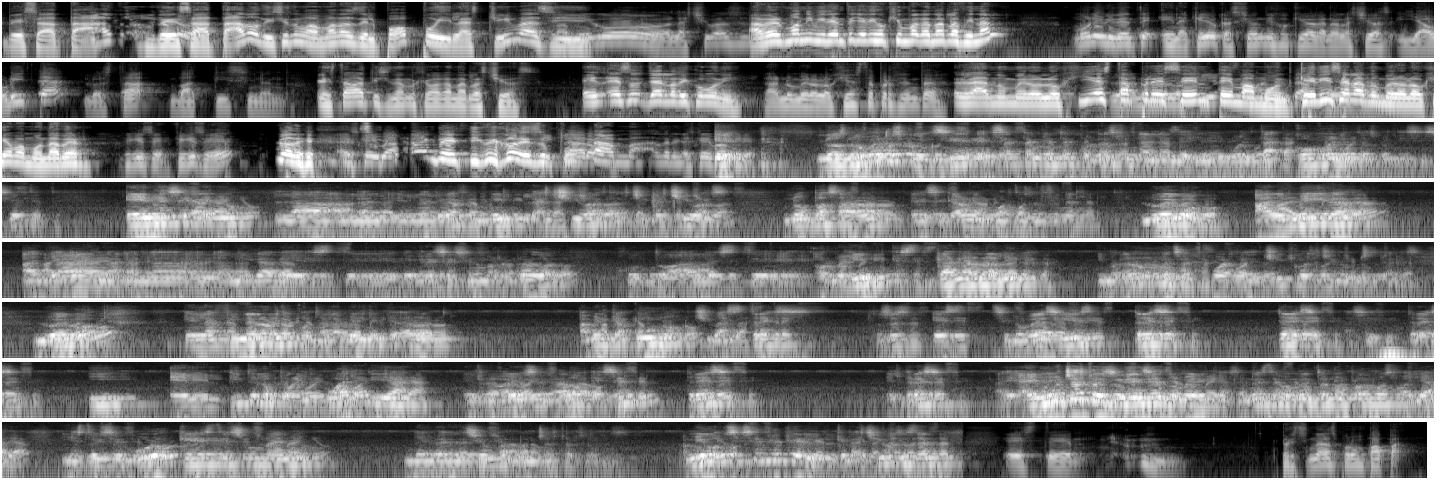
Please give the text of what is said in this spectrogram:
Desatado, desatado, diciendo mamadas del Popo y las chivas y. Amigo, las chivas. A ver, Moni Vidente ya dijo quién va a ganar la final. Moni Vidente en aquella ocasión dijo que iba a ganar las chivas y ahorita lo está vaticinando. Está vaticinando que va a ganar las chivas eso ya lo dijo Moni. La numerología está presente. La numerología está presente, mamón. ¿Qué dice la numerología, mamón? A ver. Fíjese, fíjese, ¿eh? Hijo de... Es que iba... Investigo, hijo de su puta madre. Es que iba, mire. Los números coinciden exactamente con las finales de ida y vuelta como en el 2017. En ese año, la, la, en la Liga Femenil, las chivas, las chicas chivas, no pasaron, eh, se quedaron en cuartos de final. Luego, Almeida allá en la, en la, liga de, este, de Grecia, si no me recuerdo, junto al este, Orbelín, ganaron la liga y mandaron un mensaje fuerte de chicos, echando muchas ganas. Luego, en la final ahorita contra la América quedaron América 1, Chivas 3. Entonces, es, si lo ve así, es 13. 13, así, 13. Y el título por el cual iría el rebaño sagrado es el 13. El 13. Hay, muchas coincidencias numéricas. En este momento no podemos fallar y estoy seguro que este es un año de redención para muchas personas. Amigo, ¿sí se vio que, las chivas están este, presionadas por un papa?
